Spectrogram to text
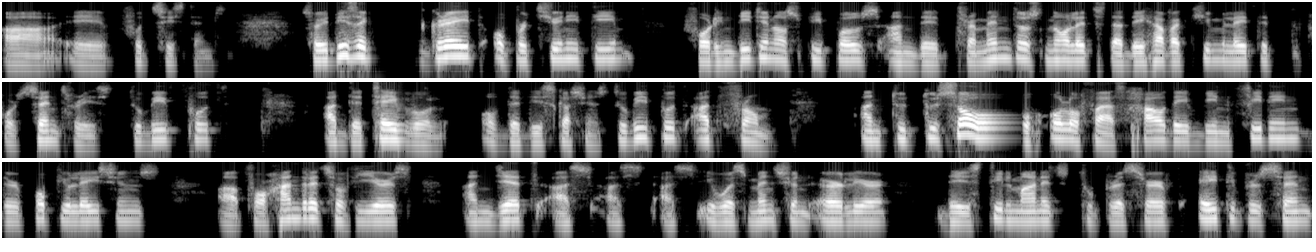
uh, food systems. So it is a great opportunity for indigenous peoples and the tremendous knowledge that they have accumulated for centuries to be put at the table of the discussions, to be put at front, and to, to show all of us how they've been feeding their populations for hundreds of years, and yet, as, as, as it was mentioned earlier, they still managed to preserve 80%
